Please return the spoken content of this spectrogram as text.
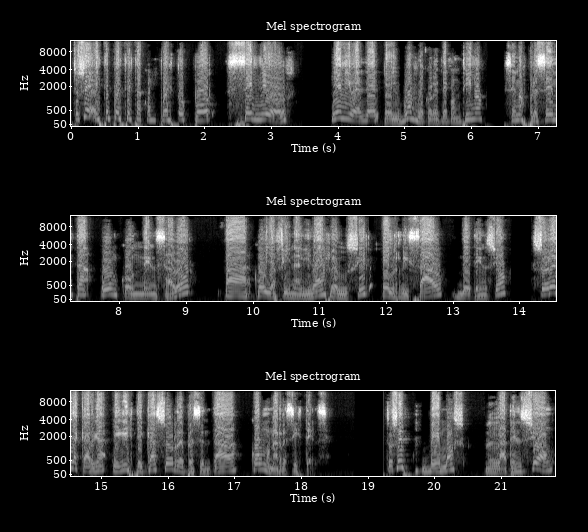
Entonces, este puente está compuesto por 6 diodos y a nivel del bus de corriente continua se nos presenta un condensador para, cuya finalidad es reducir el rizado de tensión sobre la carga, en este caso representada con una resistencia. Entonces vemos la tensión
